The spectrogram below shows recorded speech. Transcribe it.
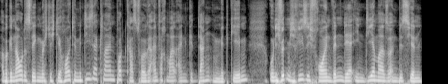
Aber genau deswegen möchte ich dir heute mit dieser kleinen Podcast-Folge einfach mal einen Gedanken mitgeben. Und ich würde mich riesig freuen, wenn der in dir mal so ein bisschen,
